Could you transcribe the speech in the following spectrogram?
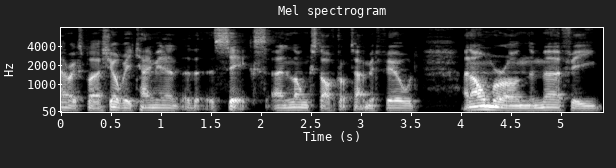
Eric's player Shelvey came in at, at, six, and Longstaff dropped out of midfield, and Almiron and Murphy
